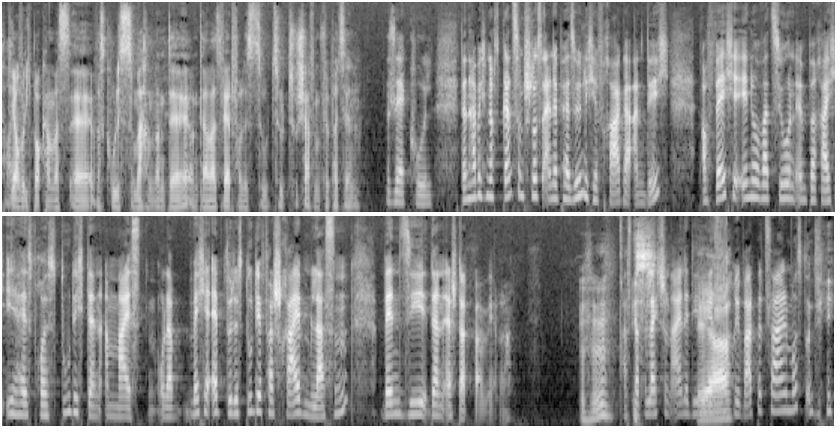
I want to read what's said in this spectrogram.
Toll. die auch wirklich Bock haben, was, äh, was Cooles zu machen und, äh, und da was Wertvolles zu, zu, zu schaffen für Patienten. Sehr cool. Dann habe ich noch ganz zum Schluss eine persönliche Frage an dich. Auf welche Innovation im Bereich E-Health freust du dich denn am meisten? Oder welche App würdest du dir verschreiben lassen, wenn sie dann erstattbar wäre? Mhm. Hast du da vielleicht schon eine, die ja. du jetzt noch privat bezahlen musst und die,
